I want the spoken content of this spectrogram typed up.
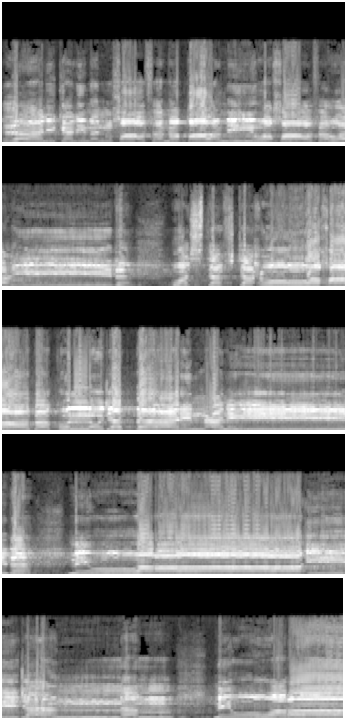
ذلك لمن خاف مقامي وخاف وعيد. واستفتحوا وخاب كل جبار عنيد من ورائه جهنم من ورائه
